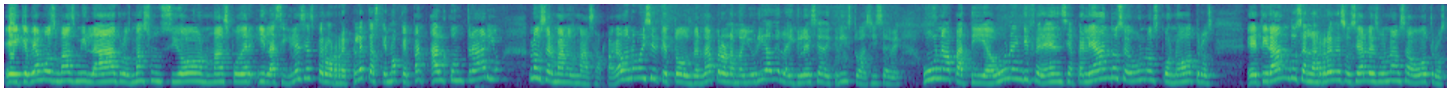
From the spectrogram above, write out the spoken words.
eh, que veamos más milagros, más unción, más poder, y las iglesias, pero repletas, que no quepan, al contrario, los hermanos más apagados. No voy a decir que todos, ¿verdad? Pero la mayoría de la iglesia de Cristo así se ve. Una apatía, una indiferencia, peleándose unos con otros, eh, tirándose en las redes sociales unos a otros.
